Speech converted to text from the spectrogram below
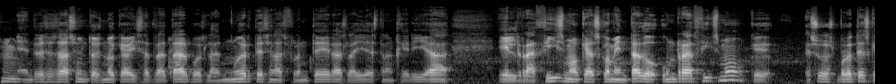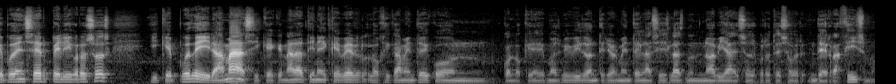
Hmm, entre esos asuntos ¿no? que vais a tratar, pues las muertes en las fronteras, la ida de extranjería, el racismo que has comentado, un racismo que esos brotes que pueden ser peligrosos y que puede ir a más y que nada tiene que ver lógicamente con, con lo que hemos vivido anteriormente en las islas donde no había esos brotes de racismo.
